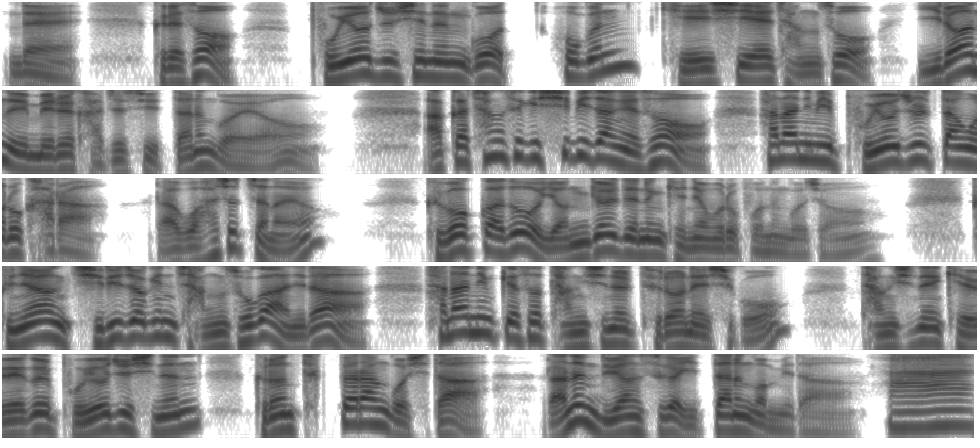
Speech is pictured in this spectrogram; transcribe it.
네. 그래서 보여주시는 곳 혹은 계시의 장소 이런 의미를 가질 수 있다는 거예요. 아까 창세기 12장에서 하나님이 보여줄 땅으로 가라 라고 하셨잖아요. 그것과도 연결되는 개념으로 보는 거죠. 그냥 지리적인 장소가 아니라 하나님께서 당신을 드러내시고 당신의 계획을 보여주시는 그런 특별한 곳이다 라는 뉘앙스가 있다는 겁니다. 아,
